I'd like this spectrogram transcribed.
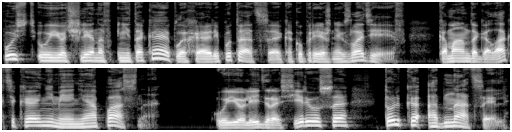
Пусть у ее членов не такая плохая репутация, как у прежних злодеев, команда «Галактика» не менее опасна. У ее лидера Сириуса только одна цель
